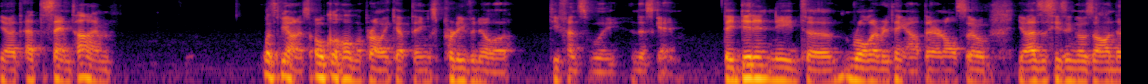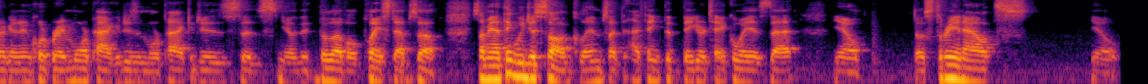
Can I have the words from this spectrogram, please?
You know, at, at, the same time, let's be honest, Oklahoma probably kept things pretty vanilla defensively in this game. They didn't need to roll everything out there, and also, you know, as the season goes on, they're going to incorporate more packages and more packages as you know the, the level of play steps up. So, I mean, I think we just saw a glimpse. I, th- I think the bigger takeaway is that you know those three and outs, you know,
